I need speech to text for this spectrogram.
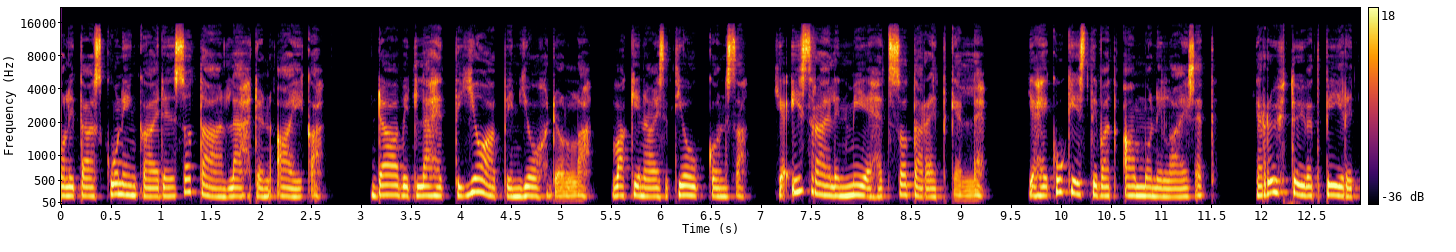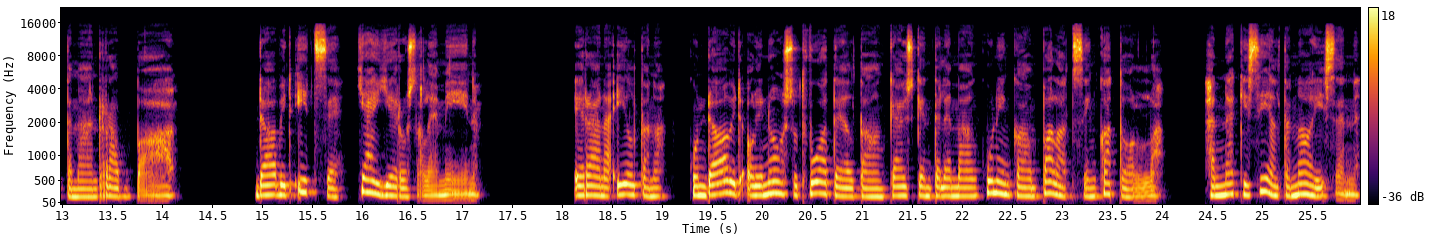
oli taas kuninkaiden sotaan lähdön aika, David lähetti Joabin johdolla vakinaiset joukkonsa ja Israelin miehet sotaretkelle, ja he kukistivat ammonilaiset ja ryhtyivät piirittämään rabbaa. David itse jäi Jerusalemiin. Eräänä iltana kun David oli noussut vuoteeltaan käyskentelemään kuninkaan palatsin katolla, hän näki sieltä naisen,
